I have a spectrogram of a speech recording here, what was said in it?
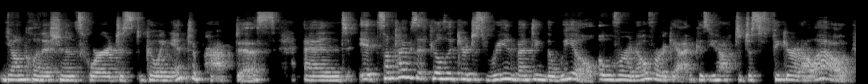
young clinicians who are just going into practice. And it sometimes it feels like you're just reinventing the wheel over and over again because you have to just figure it all out.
